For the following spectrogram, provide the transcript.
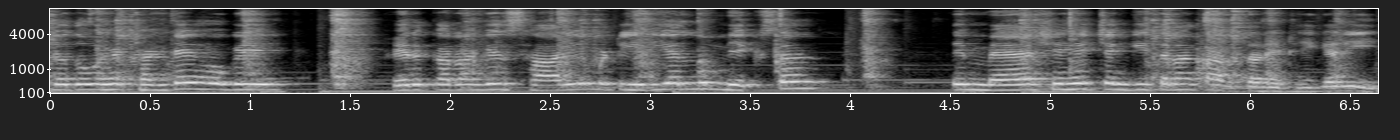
ਜਦੋਂ ਇਹ ਠੰਡੇ ਹੋ ਗਏ, ਫਿਰ ਕਰਾਂਗੇ ਸਾਰੇ ਮਟੀਰੀਅਲ ਨੂੰ ਮਿਕਸ ਤੇ ਮੈਸ਼ ਇਹ ਚੰਗੀ ਤਰ੍ਹਾਂ ਕਰ ਦੇਣੇ, ਠੀਕ ਹੈ ਜੀ?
